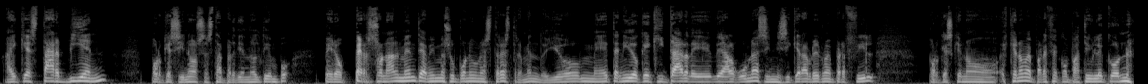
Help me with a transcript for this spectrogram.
hay que estar bien porque si no se está perdiendo el tiempo, pero personalmente a mí me supone un estrés tremendo. Yo me he tenido que quitar de, de algunas y ni siquiera abrirme perfil porque es que no, es que no me parece compatible con,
